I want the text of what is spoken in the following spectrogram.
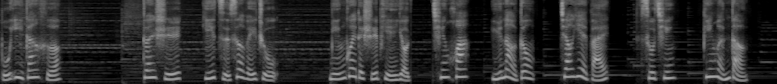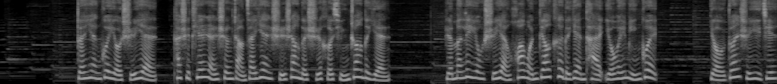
不易干涸。端石以紫色为主，名贵的石品有青花、鱼脑洞、蕉叶白、苏青、冰纹等。端砚贵有石眼，它是天然生长在砚石上的石盒形状的砚，人们利用石眼花纹雕刻的砚台尤为名贵，有端石一斤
